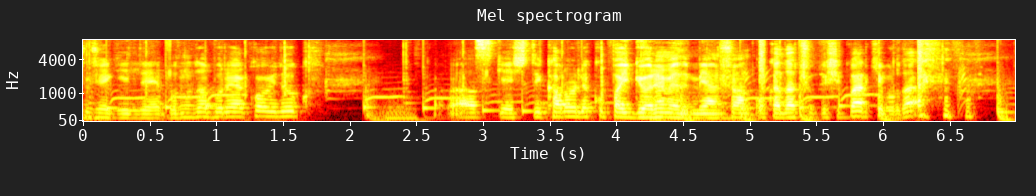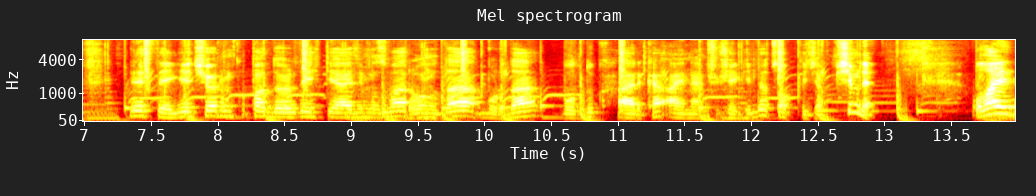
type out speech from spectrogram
Şu şekilde bunu da buraya koyduk. Az geçti. Karo ile kupayı göremedim yani şu an o kadar çok ışık var ki burada. Desteğe geçiyorum. Kupa 4'e ihtiyacımız var. Onu da burada bulduk. Harika. Aynen şu şekilde toplayacağım. Şimdi olay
